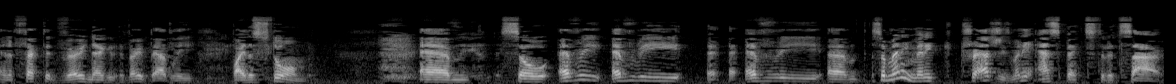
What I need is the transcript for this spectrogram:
and affected very negative, very badly by the storm, um, so every every uh, every um, so many many tragedies, many aspects to the tsar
